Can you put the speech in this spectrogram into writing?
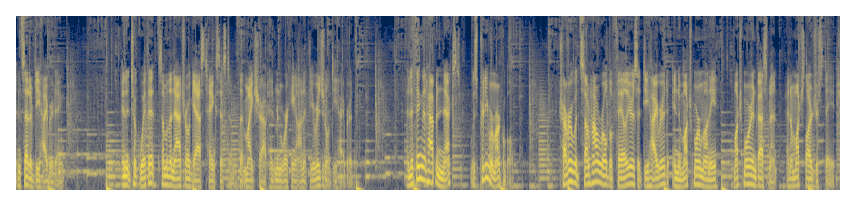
instead of dHybrid Inc. And it took with it some of the natural gas tank systems that Mike Shrout had been working on at the original dHybrid. And the thing that happened next was pretty remarkable. Trevor would somehow roll the failures at DHybrid into much more money, much more investment, and a much larger stage.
